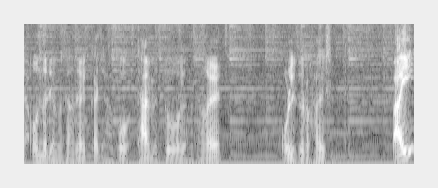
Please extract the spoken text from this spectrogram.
자 오늘 영상은 여기까지 하고 다음에 또 영상을 올리도록 하겠습니다. 빠이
